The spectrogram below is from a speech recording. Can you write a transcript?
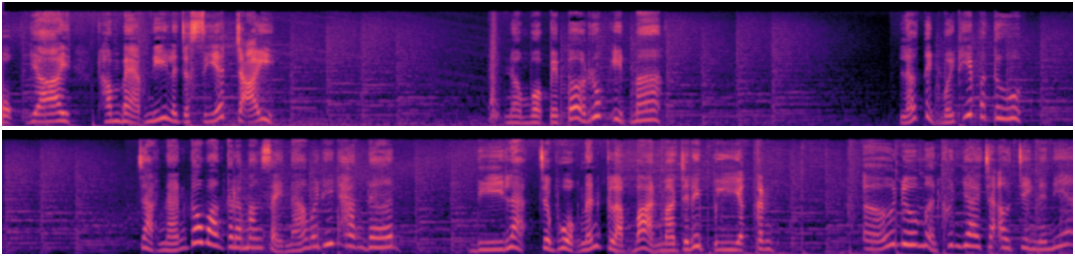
หกยายทำแบบนี้แล้วจะเสียใจนำวอลเปเปอร์รูปอิดมา แล้วติดไว้ที่ประตู จากนั้นก็วางกระมังใส่น้ำไว้ที่ทางเดิน ดีละเจ้าพวกนั้นกลับบ้านมาจะได้เปียกกัน เออดูเหมือนคุณยายจะเอาจริงนะเนี่ย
